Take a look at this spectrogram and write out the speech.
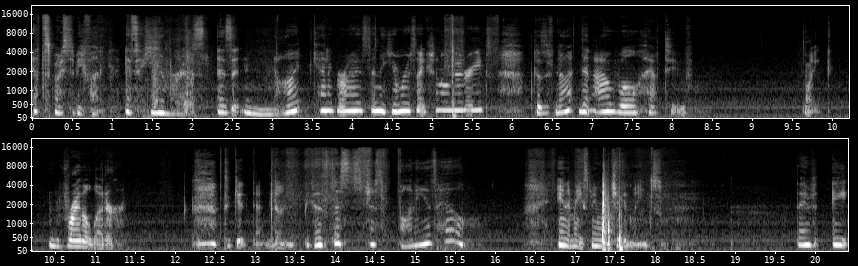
It's supposed to be funny. It's humorous. Is it not categorized in the humor section on Goodreads? Because if not, then I will have to, like, write a letter to get that done. Because this is just funny as hell. And it makes me want chicken wings. They've ate,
